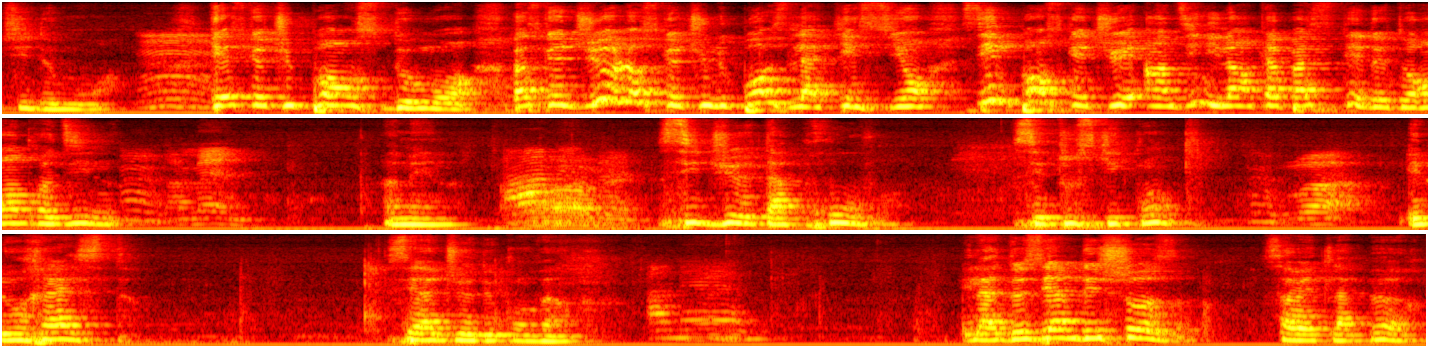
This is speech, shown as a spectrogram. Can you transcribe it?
tu de moi? Mm. Qu'est-ce que tu penses de moi? Parce que Dieu, lorsque tu lui poses la question, s'il pense que tu es indigne, il a en capacité de te rendre digne. Mm. Amen. Amen. Si Dieu t'approuve, c'est tout ce qui compte. Et le reste, c'est à Dieu de convaincre. Amen. Et la deuxième des choses, ça va être la peur.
